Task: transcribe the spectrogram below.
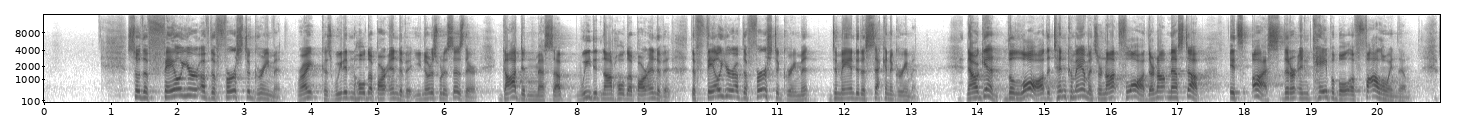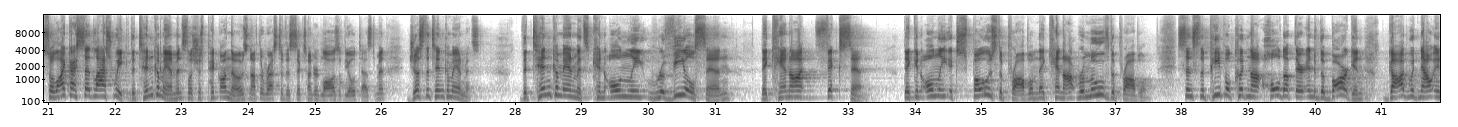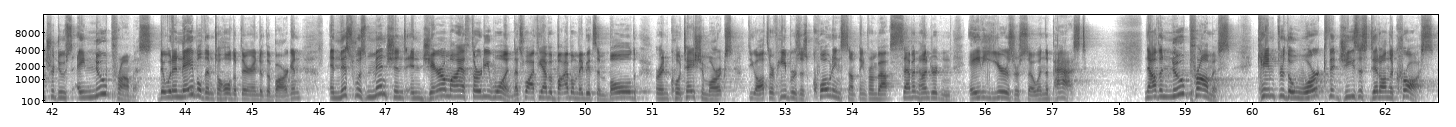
So, the failure of the first agreement, right? Because we didn't hold up our end of it. You notice what it says there God didn't mess up, we did not hold up our end of it. The failure of the first agreement demanded a second agreement. Now, again, the law, the Ten Commandments, are not flawed, they're not messed up. It's us that are incapable of following them. So, like I said last week, the Ten Commandments, let's just pick on those, not the rest of the 600 laws of the Old Testament, just the Ten Commandments. The Ten Commandments can only reveal sin, they cannot fix sin. They can only expose the problem, they cannot remove the problem. Since the people could not hold up their end of the bargain, God would now introduce a new promise that would enable them to hold up their end of the bargain. And this was mentioned in Jeremiah 31. That's why, if you have a Bible, maybe it's in bold or in quotation marks, the author of Hebrews is quoting something from about 780 years or so in the past. Now, the new promise came through the work that Jesus did on the cross.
